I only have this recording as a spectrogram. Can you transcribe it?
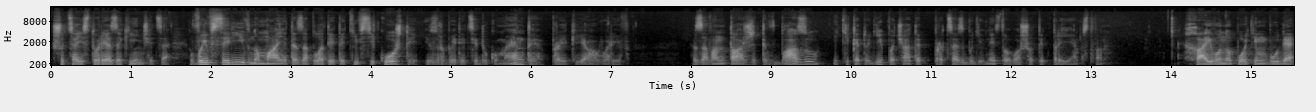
що ця історія закінчиться. Ви все рівно маєте заплатити ті всі кошти і зробити ці документи, про які я говорив, завантажити в базу і тільки тоді почати процес будівництва вашого підприємства. Хай воно потім буде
